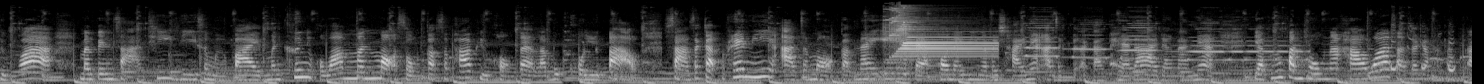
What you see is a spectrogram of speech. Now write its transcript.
ถึงว่ามันเป็นสารที่ดีเสมอไป มันขึ้นอยู่กับว่ามันเหมาะสมกับสภาพผิวของแต่ละบุคคลหรือเปล่า สารสกัดประเภทนี้อาจจะเหมาะกับนาย A แต่พอนาย B นำไปใช้เนี่ยอาจจะเกิดอาการแพ้ได้ ดังนั้นเนี่ยอย่าเพิ่งฟันธงนะคะว่าสารสกัดทางไอ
